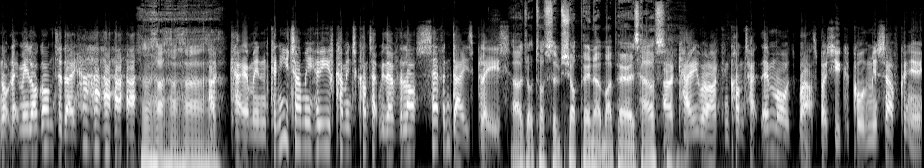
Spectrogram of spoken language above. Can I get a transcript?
Not letting me log on today. Ha ha ha ha ha. Ha ha ha ha. ha. Okay, I mean, can you tell me who you've come into contact with over the last seven days, please? I dropped off some shopping at my parents' house. Okay, well, I can contact them, or, well, I suppose you could call them yourself, couldn't you?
